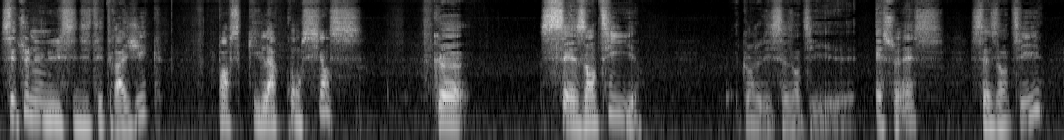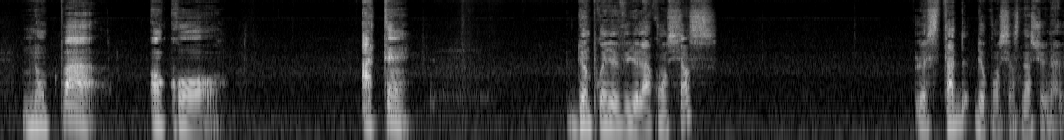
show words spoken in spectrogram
C'est une lucidité tragique parce qu'il a conscience que ces Antilles, quand je dis ces Antilles, SES, ces Antilles n'ont pas encore atteint d'un point de vue de la conscience, le stade de conscience nationale.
